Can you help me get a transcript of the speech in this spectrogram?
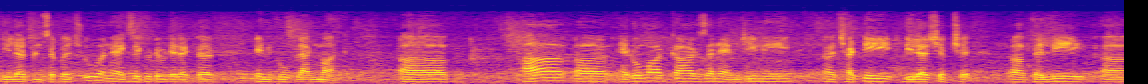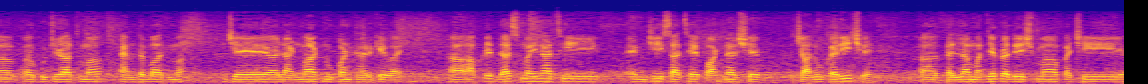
ડીલર પ્રિન્સિપલ છું અને executive director in group landmark આ એરોમાર્ક કાર્સ અને એમજીની છઠ્ઠી ડીલરશીપ છે. પહેલી ગુજરાતમાં અહેમદાબાદમાં જે લેન્ડમાર્કનું પણ ઘર કહેવાય. આપણે દસ મહિનાથી એમજી સાથે પાર્ટનરશિપ ચાલુ કરી છે. પહેલાં મધ્યપ્રદેશમાં, પછી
